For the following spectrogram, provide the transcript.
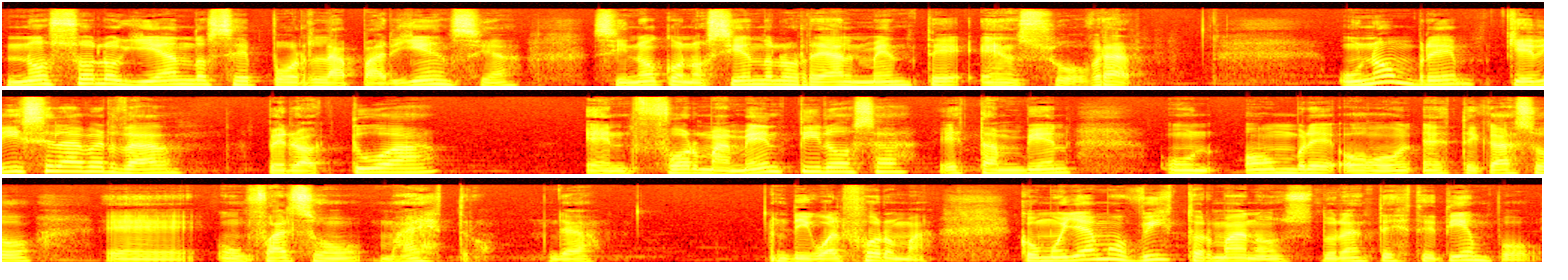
no solo guiándose por la apariencia, sino conociéndolo realmente en su obrar. Un hombre que dice la verdad, pero actúa en forma mentirosa, es también un hombre o en este caso eh, un falso maestro, ¿ya? De igual forma, como ya hemos visto, hermanos, durante este tiempo,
